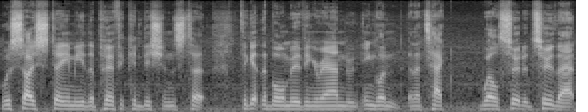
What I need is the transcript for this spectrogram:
was so steamy, the perfect conditions to, to get the ball moving around. England, an attack well suited to that,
